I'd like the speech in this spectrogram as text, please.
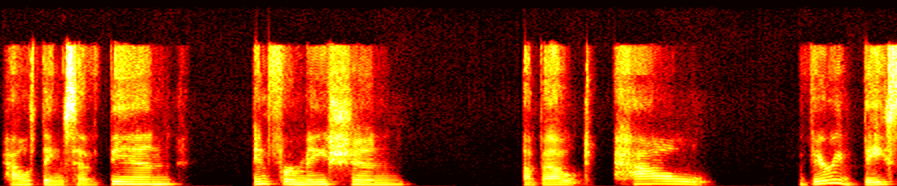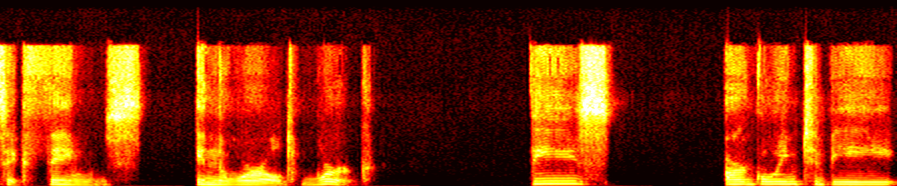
how things have been, information about how very basic things in the world work. These are going to be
